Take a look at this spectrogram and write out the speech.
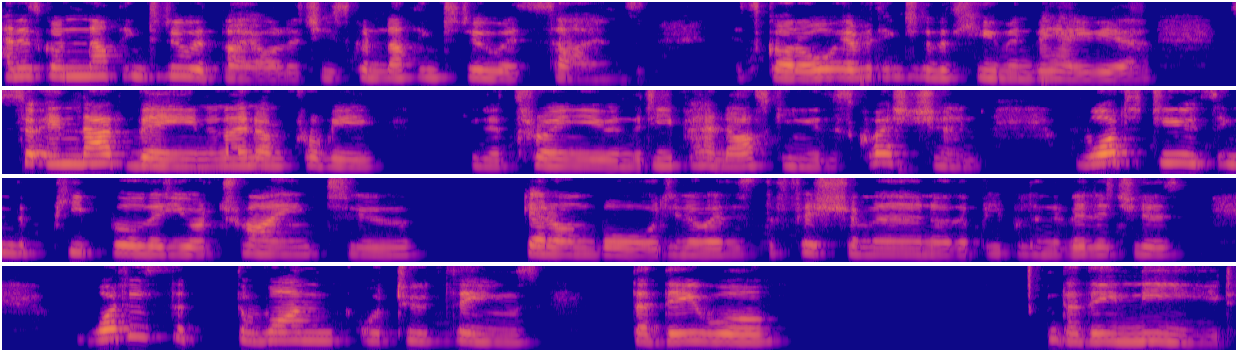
And it's got nothing to do with biology it's got nothing to do with science. It's got all everything to do with human behavior. So in that vein and i know i'm probably you know throwing you in the deep end asking you this question what do you think the people that you're trying to get on board you know whether it's the fishermen or the people in the villages what is the, the one or two things that they will that they need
